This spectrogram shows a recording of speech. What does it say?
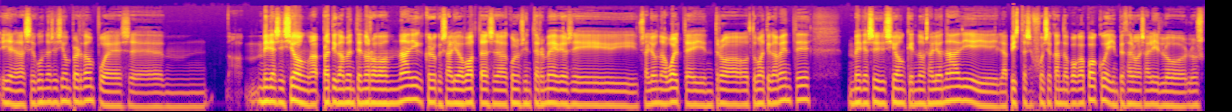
y en la segunda sesión, perdón, pues eh, media sesión prácticamente no rodó nadie. Creo que salió Bottas eh, con los intermedios y salió una vuelta y entró automáticamente media sesión que no salió nadie y la pista se fue secando poco a poco y empezaron a salir los,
